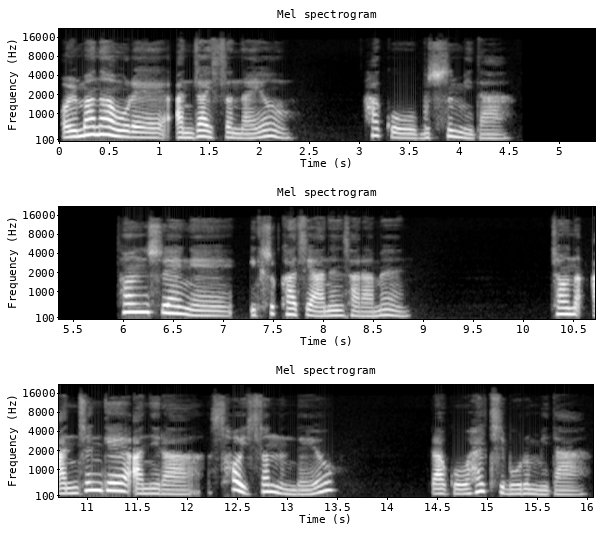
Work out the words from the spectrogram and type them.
얼마나 오래 앉아 있었나요? 하고 묻습니다. 선수행에 익숙하지 않은 사람은 전 앉은 게 아니라 서 있었는데요? 라고 할지 모릅니다.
